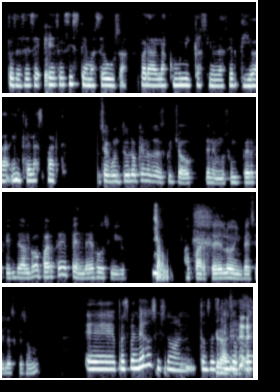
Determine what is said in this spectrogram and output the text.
Entonces ese, ese sistema se usa para la comunicación asertiva entre las partes. Según tú lo que nos has escuchado, tenemos un perfil de algo, aparte de pendejos y aparte de lo imbéciles que somos. Eh, pues pendejos sí son. Entonces eso Gracias. puede-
